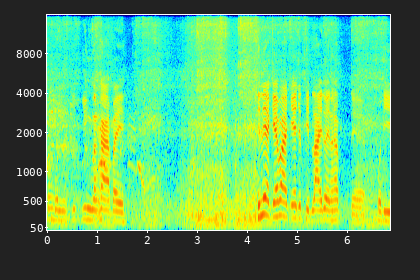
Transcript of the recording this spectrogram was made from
ข้างบนยิงหลังคาไป ที่เรียกแกว่าแกจะติดลายด้วยนะครับ แต่พอดี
